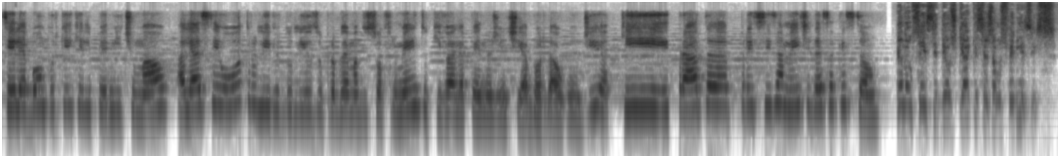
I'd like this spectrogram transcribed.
Se ele é bom, por que, que ele permite o mal? Aliás, tem outro livro do Lewis, o problema do sofrimento, que vale a pena a gente abordar algum dia, que trata precisamente dessa questão. Eu não sei se Deus quer que sejamos felizes.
